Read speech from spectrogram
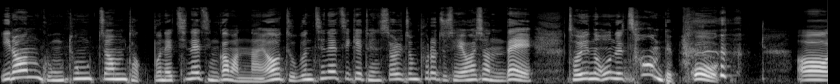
이런 공통점 덕분에 친해진 거 맞나요? 두 분 친해지게 된 썰 좀 풀어주세요 하셨는데, 저희는 오늘 처음 뵙고, 어,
